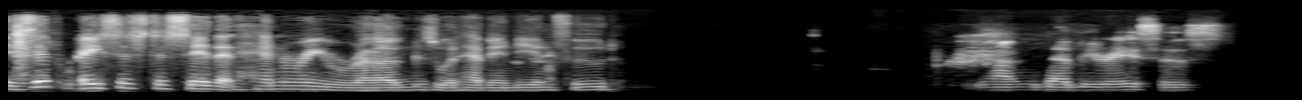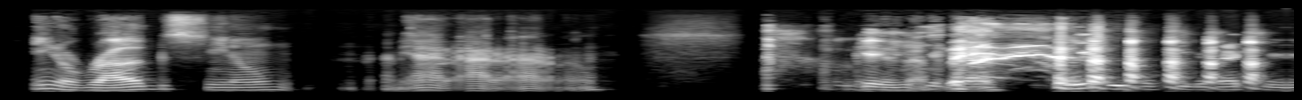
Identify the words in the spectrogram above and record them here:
Is it racist to say that Henry Ruggs would have Indian food? Why would that be racist? You know, Ruggs. You know, I mean, I, I, I don't know. Okay, you Because took that completely different direction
